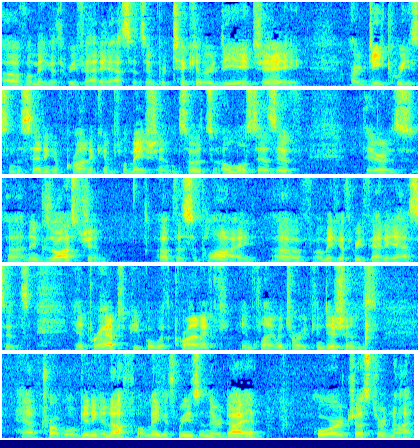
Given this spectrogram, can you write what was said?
of omega 3 fatty acids, in particular DHA, are decreased in the setting of chronic inflammation. So it's almost as if there's uh, an exhaustion of the supply of omega 3 fatty acids. And perhaps people with chronic inflammatory conditions have trouble getting enough omega 3s in their diet or just are not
